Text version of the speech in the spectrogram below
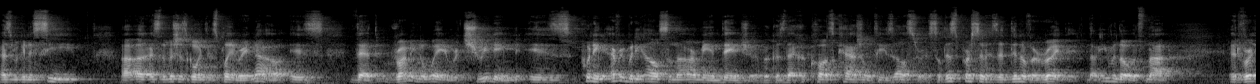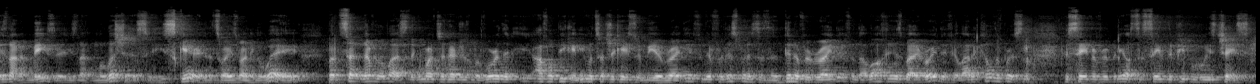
as we're going to see, uh, as the Mishnah is going to explain right now, is that running away, retreating, is putting everybody else in the army in danger because that could cause casualties elsewhere. So this person has a din of a right. Now, even though it's not he's not amazing, he's not malicious, he's scared, that's why he's running away. But nevertheless, the Gemara Sanhedrin before that Afal Pekin, even such a case would be a roidif, and therefore this one is a din of a roidif, and the Allah is by a roidif, you're allowed to kill the person to save everybody else, to save the people who he's chasing.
